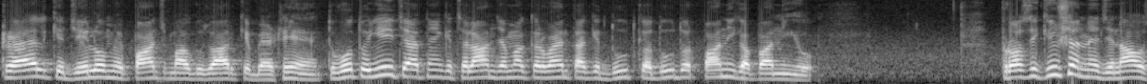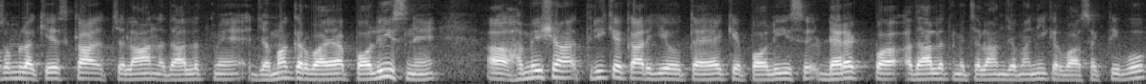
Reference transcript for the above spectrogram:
ट्रायल के जेलों में पाँच माह गुजार के बैठे हैं तो वो तो यही चाहते हैं कि चलान जमा करवाएँ ताकि दूध का दूध और पानी का पानी हो। प्रोसिक्यूशन ने जनाब हमला केस का चलान अदालत में जमा करवाया। पुलिस ने हमेशा तरीक़ाकार ये होता है कि पुलिस डायरेक्ट अदालत में चलान जमा नहीं करवा सकती, वो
